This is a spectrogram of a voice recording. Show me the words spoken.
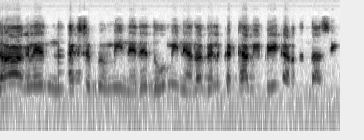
ਗਾਂ ਅਗਲੇ ਨੈਕਸਟ ਮਹੀਨੇ ਦੇ 2 ਮਹੀਨਿਆਂ ਦਾ ਬਿੱਲ ਇਕੱਠਾ ਵੀ ਪੇ ਕਰ ਦਿੰਦਾ ਸੀ।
